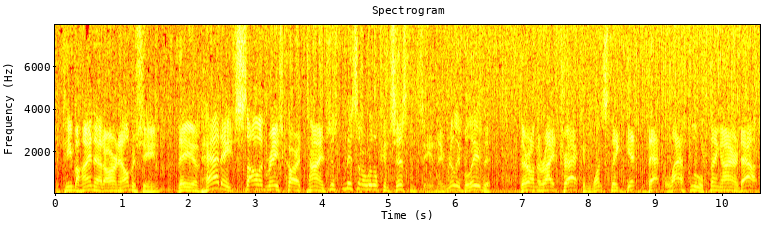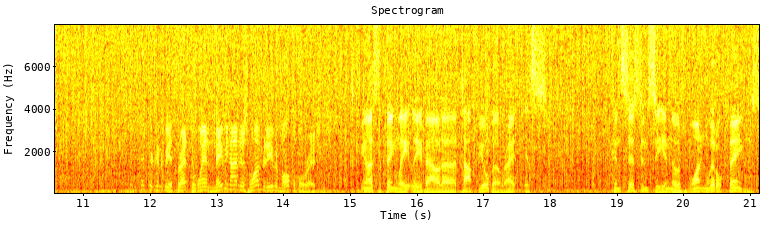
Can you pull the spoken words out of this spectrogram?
the team behind that R&L machine, they have had a solid race car at times, just missing a little consistency, and they really believe that they're on the right track. And once they get that last little thing ironed out, I think they're going to be a threat to win, maybe not just one, but even multiple races. you know that's the thing lately about uh, Top Fuel, though, right? It's consistency in those one little things.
